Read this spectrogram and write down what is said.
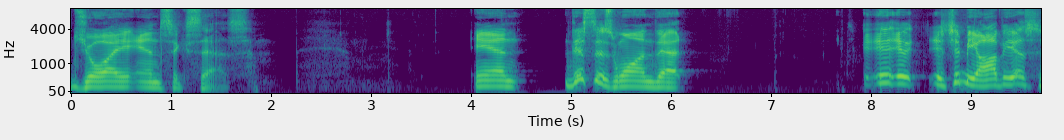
Joy and success. And this is one that it, it, it should be obvious,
